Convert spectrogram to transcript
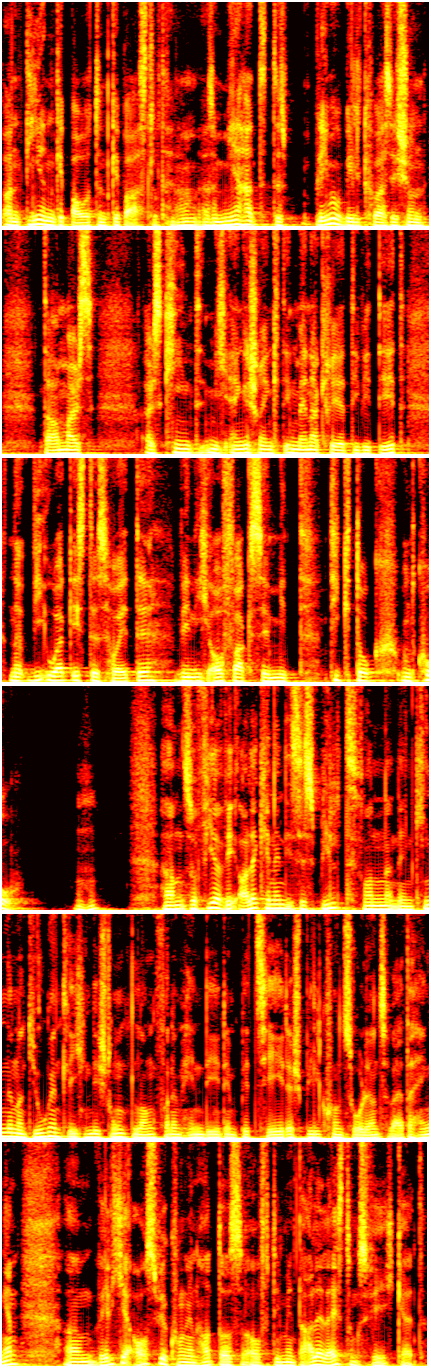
an Tieren gebaut und gebastelt. Ja. Also mir hat das Playmobil quasi schon damals als Kind mich eingeschränkt in meiner Kreativität. Na, wie arg ist das heute, wenn ich aufwachse mit TikTok und Co.? Mhm. Ähm, Sophia, wir alle kennen dieses Bild von den Kindern und Jugendlichen, die stundenlang vor dem Handy, dem PC, der Spielkonsole und so weiter hängen. Ähm, welche Auswirkungen hat das auf die mentale Leistungsfähigkeit?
